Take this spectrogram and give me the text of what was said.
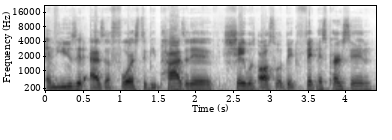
and use it as a force to be positive. Shay was also a big fitness person.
